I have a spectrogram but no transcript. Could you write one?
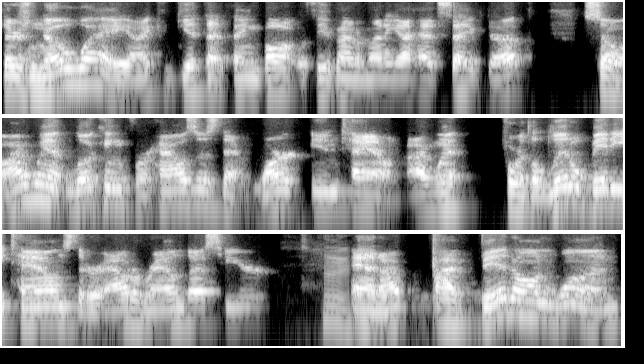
there's no way I could get that thing bought with the amount of money I had saved up. So I went looking for houses that weren't in town. I went for the little bitty towns that are out around us here. Hmm. And I, I bid on one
